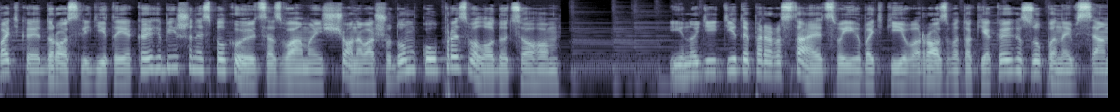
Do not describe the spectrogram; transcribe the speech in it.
батьки, дорослі діти яких більше не спілкуються з вами. Що, на вашу думку, призвело до цього? Іноді діти переростають своїх батьків, розвиток яких зупинився.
